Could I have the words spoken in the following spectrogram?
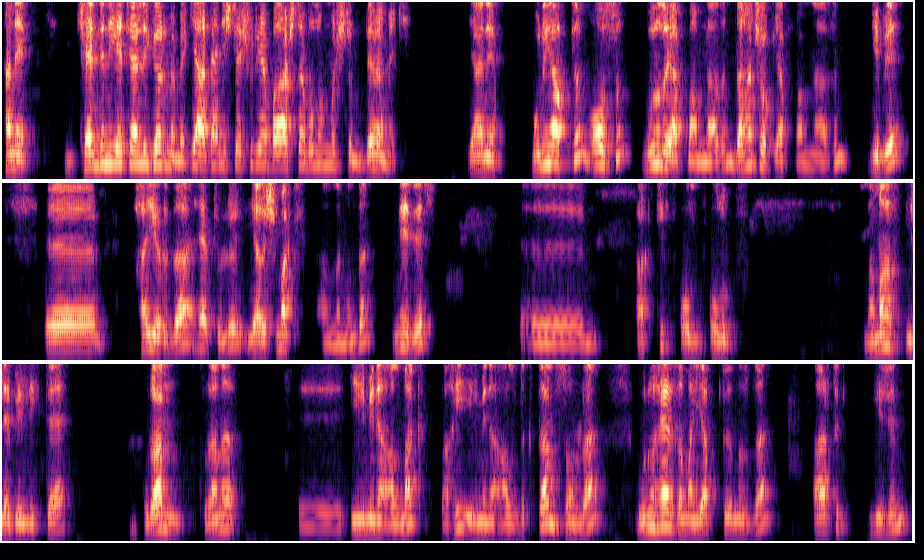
Hani kendini yeterli görmemek. Ya ben işte şuraya bağışta bulunmuştum dememek. Yani bunu yaptım olsun, bunu da yapmam lazım. Daha çok yapmam lazım gibi e, hayırda her türlü yarışmak anlamında nedir? E, aktif ol- olup namaz ile birlikte Kur'an Kur'an'ı e, ilmini almak, vahiy ilmini aldıktan sonra bunu her zaman yaptığımızda artık bizim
